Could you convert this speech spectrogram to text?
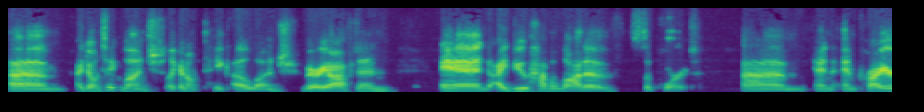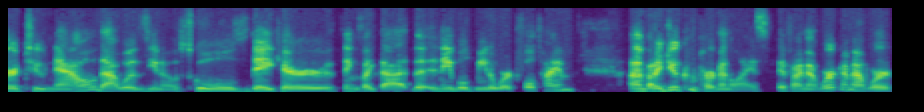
Um, I don't take lunch, like, I don't take a lunch very often and I do have a lot of support. Um, and and prior to now, that was you know schools, daycare, things like that that enabled me to work full time. Um, but I do compartmentalize. If I'm at work, I'm at work,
